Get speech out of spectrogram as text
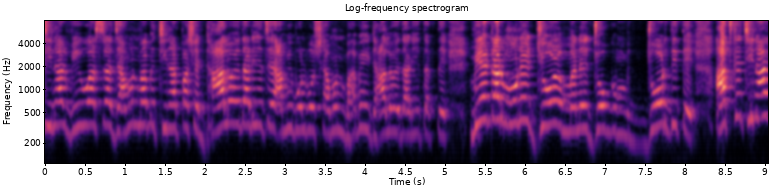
চীনার ভিউয়ার্সরা যেমনভাবে চীনার পাশে ঢাল হয়ে দাঁড়িয়েছে, আমি বলব সেমনভাবেই ঢাল হয়ে দাঁড়িয়ে থাকতে। মেয়েটার মনে জোর মানে যোগ, জোর দিতে। আজকে চীনার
